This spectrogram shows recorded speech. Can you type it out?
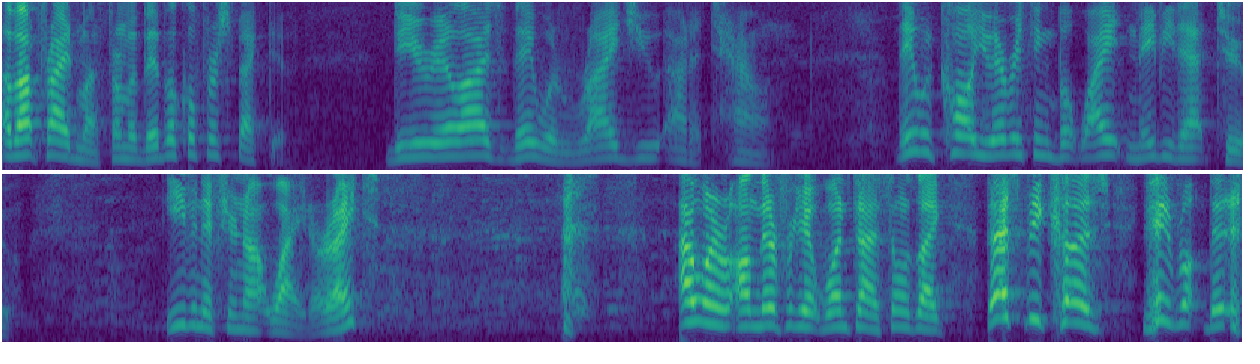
about Pride Month from a biblical perspective, do you realize they would ride you out of town? They would call you everything but white, and maybe that too, even if you're not white, all right? I will, I'll never forget one time someone's like, that's because they wrote, they,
